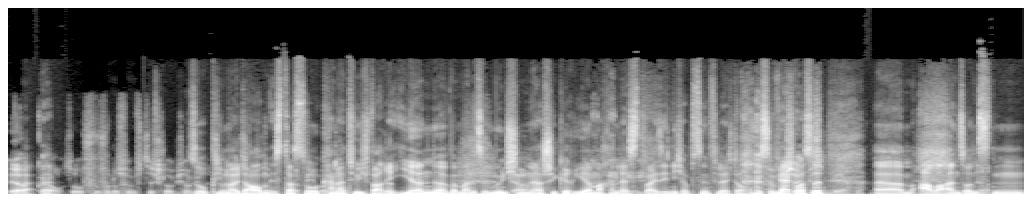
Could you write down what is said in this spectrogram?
Ja, äh, genau, so 550, glaube ich. So Pi mal Daumen ist das so, kann natürlich variieren, ne? wenn man es in München ja. in der Schickeria machen lässt, weiß ich nicht, ob es denn vielleicht auch ein bisschen mehr kostet. Mehr. Ähm, aber ansonsten ja.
